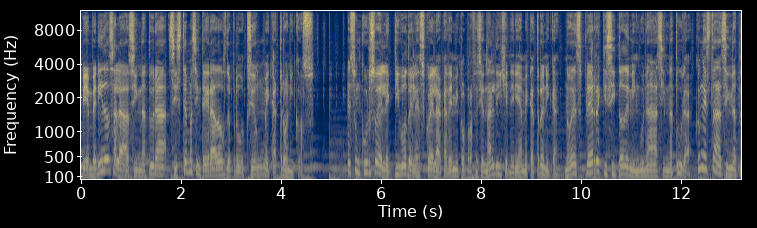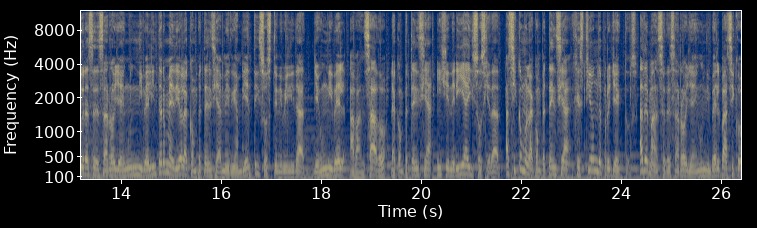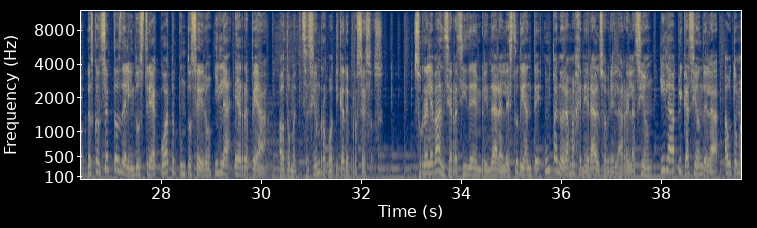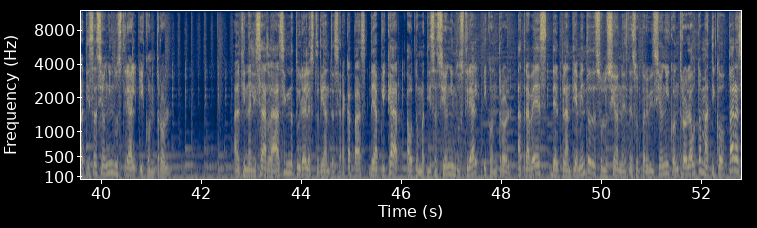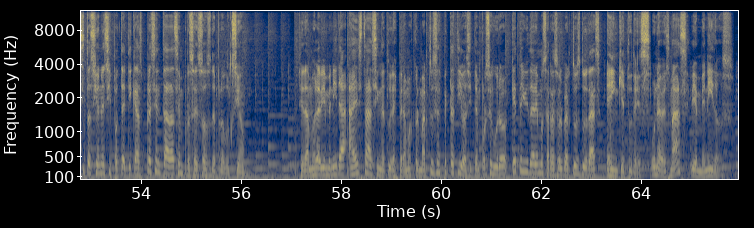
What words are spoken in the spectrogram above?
Bienvenidos a la asignatura Sistemas Integrados de Producción Mecatrónicos. Es un curso electivo de la Escuela Académico Profesional de Ingeniería Mecatrónica. No es prerequisito de ninguna asignatura. Con esta asignatura se desarrolla en un nivel intermedio la competencia Medio Ambiente y Sostenibilidad y en un nivel avanzado la competencia Ingeniería y Sociedad, así como la competencia Gestión de Proyectos. Además se desarrolla en un nivel básico los conceptos de la Industria 4.0 y la RPA, Automatización Robótica de Procesos. Su relevancia reside en brindar al estudiante un panorama general sobre la relación y la aplicación de la automatización industrial y control. Al finalizar la asignatura, el estudiante será capaz de aplicar automatización industrial y control a través del planteamiento de soluciones de supervisión y control automático para situaciones hipotéticas presentadas en procesos de producción. Te damos la bienvenida a esta asignatura, esperamos colmar tus expectativas y ten por seguro que te ayudaremos a resolver tus dudas e inquietudes. Una vez más, bienvenidos.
